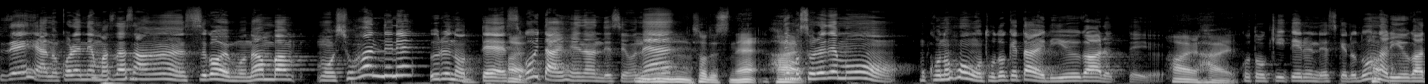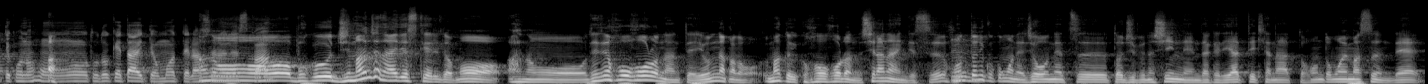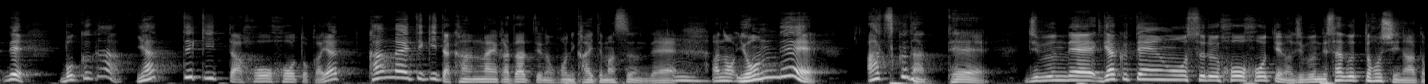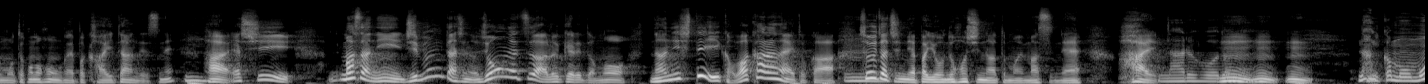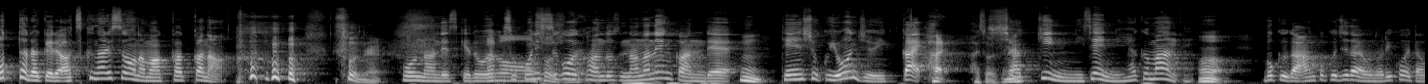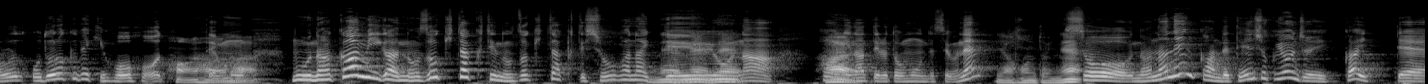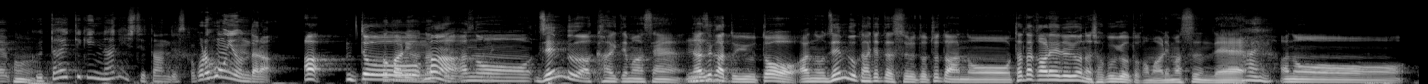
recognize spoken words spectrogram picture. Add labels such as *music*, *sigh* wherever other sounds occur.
の、ぜひ、あの、これね、増田さん、すごい、もう何番、もう初版でね、売るのって、はいすごい大変なんですよね。うんうんうん、そうですね。はい。でも、それでも、この本を届けたい理由があるっていう。はいはい。ことを聞いているんですけど、どんな理由があってこの本を届けたいって思ってらっしあゃるんですか、のー僕、自慢じゃないですけれども、あのー全然方法論なんて世の中のうまくいく方法論知らないんです。本当にここまで情熱と自分の信念だけでやってきたなと本当思いますんで、で、僕がやってきた方法とか、や、考えてきた考え方っていうのをここに書いてますんで、うんあの、読んで熱くなって、自分で逆転をする方法っていうのを自分で探ってほしいなと思ってこの本がやっぱ書いたんですね。うんはい。やし、まさに自分たちの情熱はあるけれども、何していいかわからないとか、うんそういう人たちにやっぱり読んでほしいなと思いますね。はい。なるほうんうどね、んうん。なんかもう持っただけで熱くなりそうな真っ赤っかな *laughs* そうね。本なんですけど、あのーそこにすごい感動する。7年間でうん。転職41回、はい。はい、そうです借ね。金2200万円。うん。は僕が暗黒時代を乗り越えた驚驚くべき方法っいはいてはい。もう、もう中身が覗きたくて覗きたくてしょうがないっていうねえねえねえような本になってると思うんですよね。いや、本当にね。そう、7年間で転職41回ってうん、具体的に何してたんですか？これ本読んだら。あ、うになってるんですかね。まあ、あのー全部は書いてません。うん。なぜかというと、あの、全部書いてたりすると、ちょっとあのー叩かれるような職業とかもありますんで、はい。あのー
